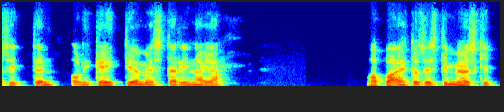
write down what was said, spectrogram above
sitten oli keittiömestarina ja vapaaehtoisesti myöskin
